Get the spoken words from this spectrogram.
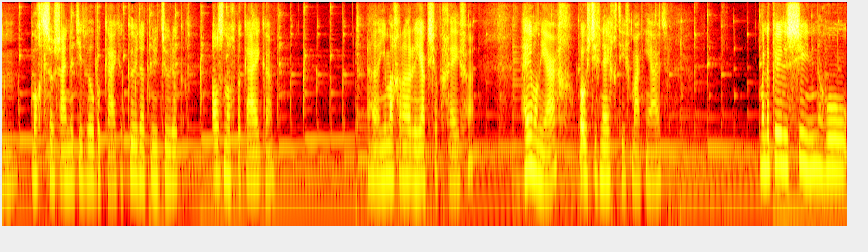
Um, mocht het zo zijn dat je het wil bekijken, kun je dat nu natuurlijk alsnog bekijken. Uh, je mag er een reactie op geven. Helemaal niet erg. Positief, negatief, maakt niet uit. Maar dan kun je dus zien hoe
